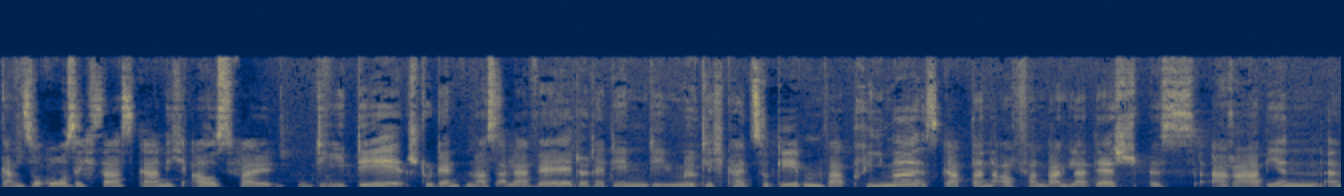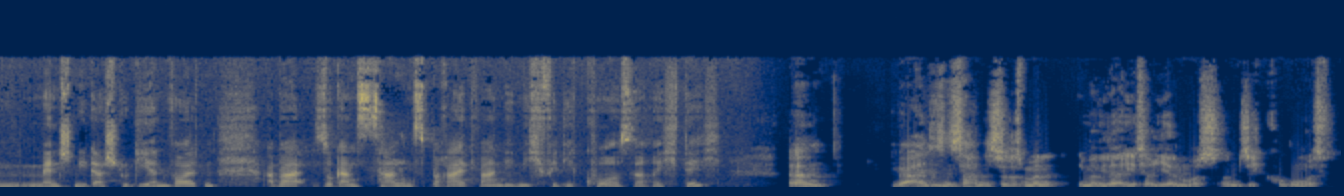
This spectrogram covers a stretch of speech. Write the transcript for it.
ganz so rosig sah es gar nicht aus, weil die Idee, Studenten aus aller Welt oder denen die Möglichkeit zu geben, war prima. Es gab dann auch von Bangladesch bis Arabien ähm, Menschen, die da studieren wollten, aber so ganz zahlungsbereit waren die nicht für die Kurse, richtig? Ähm, bei all diesen Sachen ist es so, dass man immer wieder iterieren muss und sich gucken muss,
